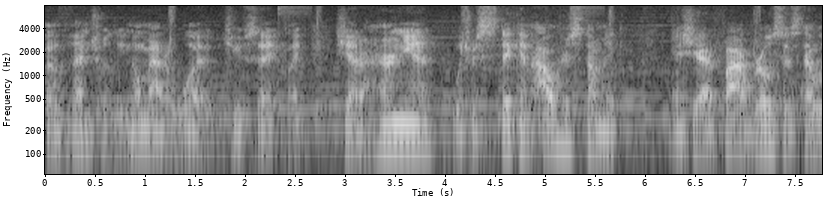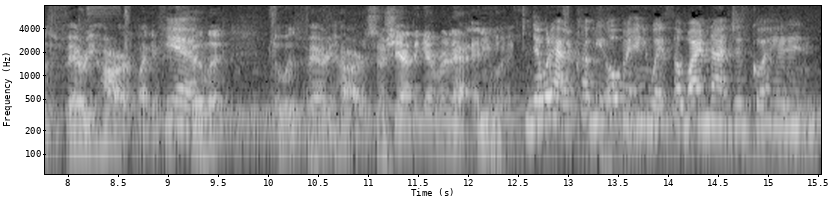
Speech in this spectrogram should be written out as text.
eventually, no matter what you say. Like she had a hernia which was sticking out her stomach, and she had fibrosis that was very hard. Like if you yeah. feel it, it was very hard. So she had to get rid of that anyway. They would have to cut me open anyway. So why not just go ahead and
